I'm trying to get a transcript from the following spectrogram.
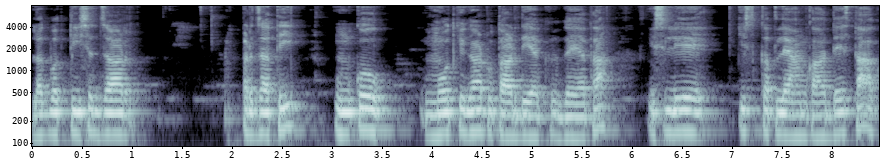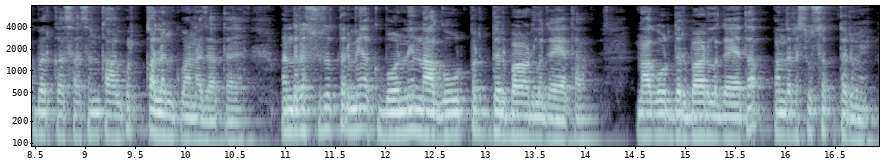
लगभग तीस हज़ार प्रजाति उनको मौत के घाट उतार दिया गया था। इसलिए इस कत्लेआम का आदेश था, अकबर का शासनकाल पर कलंक माना जाता है। पंद्रह सौ सत्तर में अकबर ने नागौर पर दरबार लगाया था। नागौर दरबार लगाया था पंद्रह सौ सत्तर में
